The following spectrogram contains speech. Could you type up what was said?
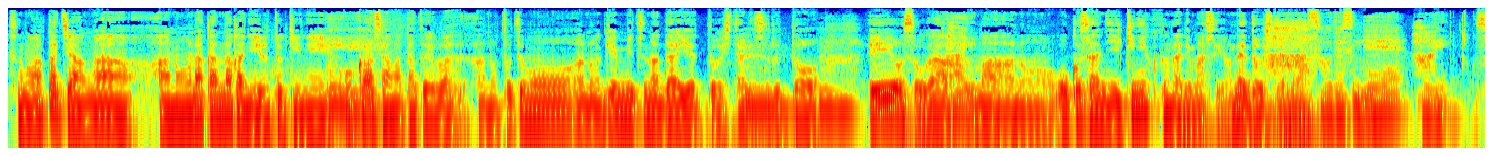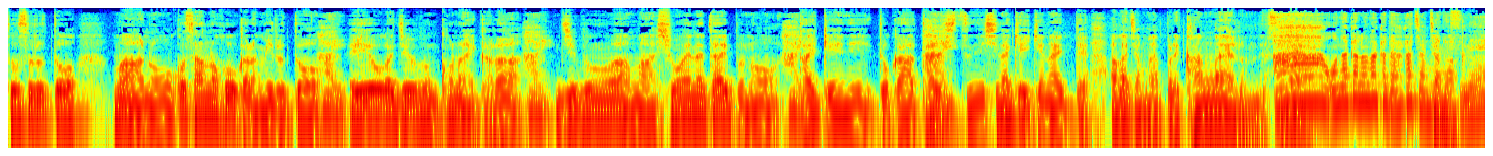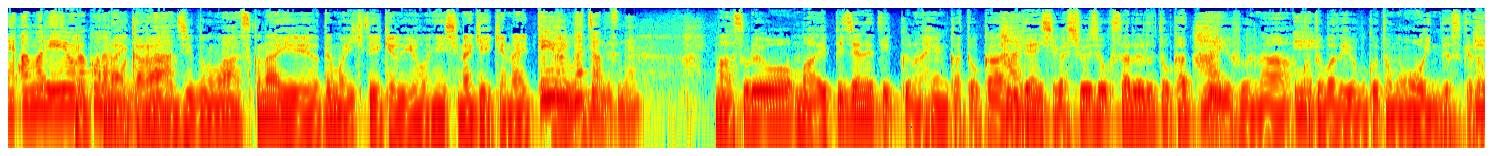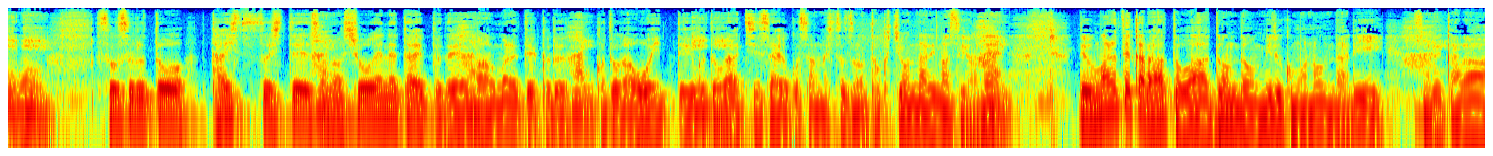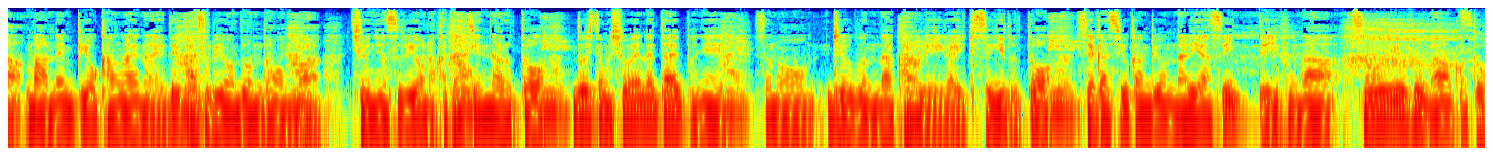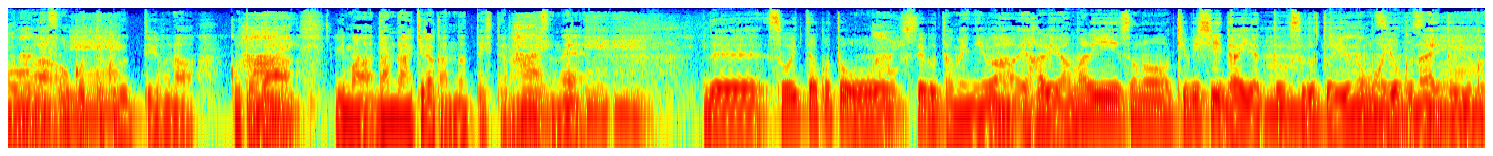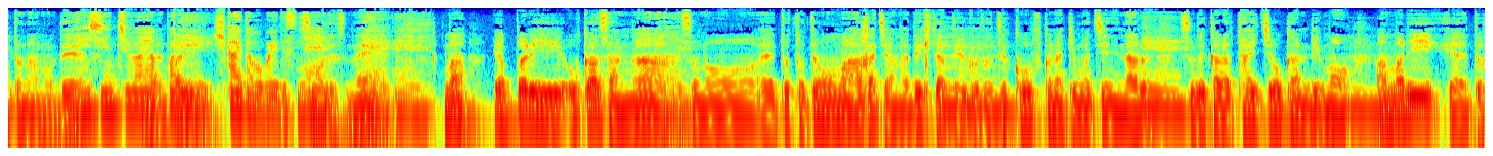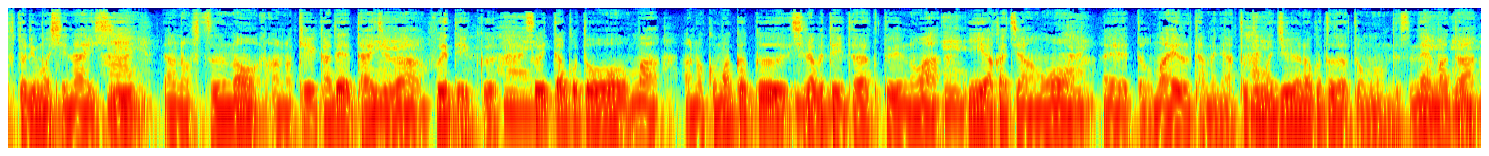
その赤ちゃんがあのお腹の中にいる時に、お母さんが例えばあのとてもあの厳密なダイエットをしたりすると、栄養素が、はい、まあ、あのお子さんに行きにくくなりますよねどうしても。そうですね。はい。そうすると、まあ、あのお子さんの方から見ると、はい、栄養が十分来ないから、はい、自分は、まあ、省エネタイプの体型にとか体質にしなきゃいけないって赤ちゃんもやっぱり考えるんですね。ああお腹の中で赤ちゃんがですねあんまり栄養が。来ないから自分は少ない栄養でも生きていけるようにしなきゃいけないっていうふうに。なっちゃうんですね。まあそれをまあエピジェネティックの変化とか、遺伝子が修飾されるとかっていうふうな言葉で呼ぶことも多いんですけども、そうすると体質としてその省エネタイプで、まあ生まれてくることが多いっていうことが小さいお子さんの一つの特徴になりますよね。で生まれてからあとはどんどんミルクも飲んだり、はい、それからまあ燃費を考えないでガソリンをどんどんまあ注入するような形になると、どうしても省エネタイプにその十分なカロリーが行き過ぎると生活習慣病になりやすいっていうふうなそういうふうなことが起こってくるっていうふうなことが今だんだん明らかになってきてるんですね。でそういったことを防ぐためには、はい、やはりあまりその厳しいダイエットをするというのも良くないということなので,、妊娠中はやっぱり控えた方がいいですね。そうですね、えー、まあやっぱりお母さんが、その、えーと、とてもまあ赤ちゃんができたということで幸福な気持ちになる、えー、それから体調管理もあんまり、えーと、太りもしないし、はい、あの普通のあの経過で体重が増えていく、そういったことをまああの細かく調べていただくというのは、うん、いい赤ちゃんを、はい、えーとまあ、得るためにはとても重要なことだと思うんですね。はい、また、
